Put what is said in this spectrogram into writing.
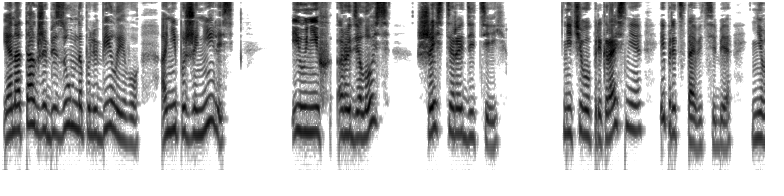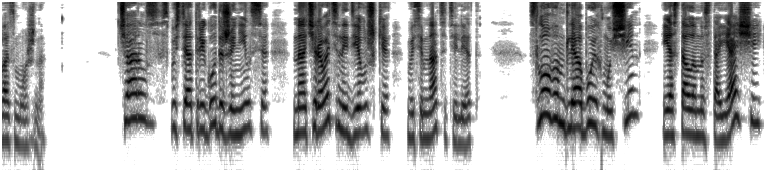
и она также безумно полюбила его. Они поженились, и у них родилось шестеро детей. Ничего прекраснее и представить себе невозможно. Чарльз спустя три года женился на очаровательной девушке 18 лет. Словом, для обоих мужчин я стала настоящей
